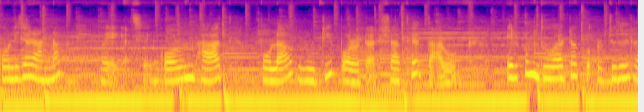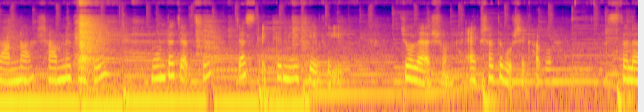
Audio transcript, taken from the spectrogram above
কলিজা রান্না হয়ে গেছে। গরম ভাত, পোলাও, রুটি পরোটার সাথে দারুণ। এরকম ধোয়াটা যদি রান্না সামনে থাকে, মনটা চাচ্ছে জাস্ট একটা নিয়ে খেয়ে ফেলি চলে আসুন, একসাথে বসে খাব। আসসালাম।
